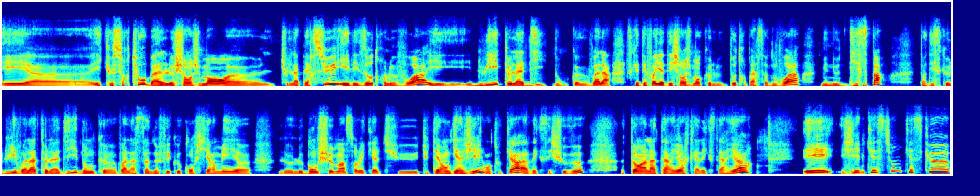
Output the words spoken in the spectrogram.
Et, euh, et que surtout, bah, le changement, euh, tu l'as perçu et les autres le voient et lui te l'a dit. Donc euh, voilà, parce que des fois, il y a des changements que d'autres personnes voient mais ne disent pas, tandis que lui, voilà, te l'a dit. Donc voilà, ça ne fait que confirmer le, bon chemin sur lequel tu, t'es engagé, en tout cas avec ses cheveux, tant à l'intérieur qu'à l'extérieur. Et j'ai une question, qu'est-ce que,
